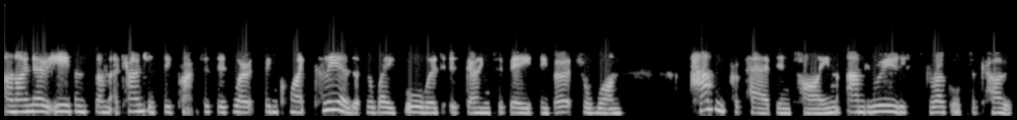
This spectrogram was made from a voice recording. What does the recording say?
And I know even some accountancy practices where it's been quite clear that the way forward is going to be a virtual one hadn't prepared in time and really struggled to cope.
